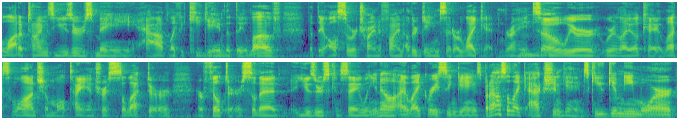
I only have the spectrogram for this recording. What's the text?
a lot of times users may have like a key game that they love, but they also are trying to find other games that are like it, right? Mm-hmm. So we're we're like, okay, let's launch a multi-interest selector or filter so that users can say, well, you know, I like racing games, but I also like action games. Can you give me more?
